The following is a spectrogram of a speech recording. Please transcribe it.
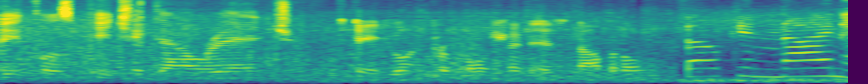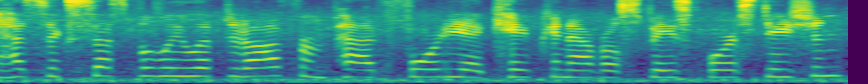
Vehicles pitching downrange. Stage one propulsion is nominal. Falcon 9 has successfully lifted off from Pad 40 at Cape Canaveral Space Force Station,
